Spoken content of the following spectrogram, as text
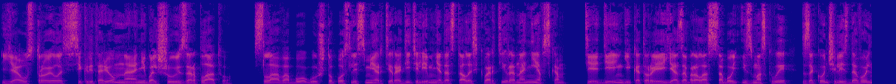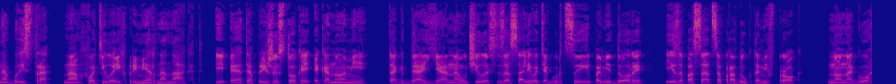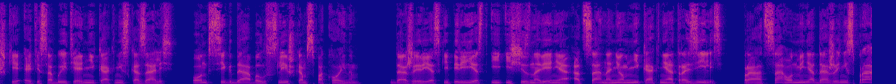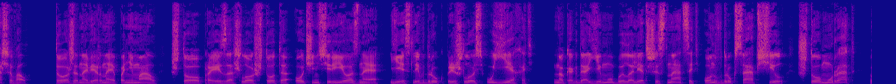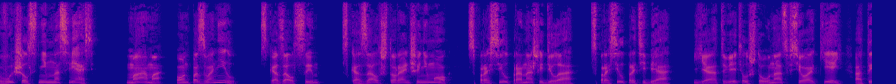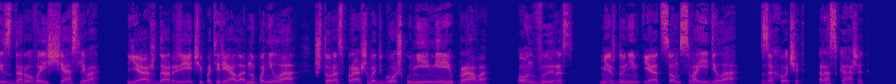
Я устроилась секретарем на небольшую зарплату. Слава богу, что после смерти родителей мне досталась квартира на Невском. Те деньги, которые я забрала с собой из Москвы, закончились довольно быстро. Нам хватило их примерно на год. И это при жестокой экономии. Тогда я научилась засаливать огурцы, помидоры и запасаться продуктами впрок. Но на Гошке эти события никак не сказались. Он всегда был слишком спокойным. Даже резкий переезд и исчезновение отца на нем никак не отразились. Про отца он меня даже не спрашивал. Тоже, наверное, понимал, что произошло что-то очень серьезное, если вдруг пришлось уехать. Но когда ему было лет 16, он вдруг сообщил, что Мурат вышел с ним на связь. «Мама, он позвонил», — сказал сын. «Сказал, что раньше не мог. Спросил про наши дела, спросил про тебя. Я ответил, что у нас все окей, а ты здорова и счастлива. Я аж дар речи потеряла, но поняла, что расспрашивать Гошку не имею права. Он вырос. Между ним и отцом свои дела. Захочет – расскажет.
